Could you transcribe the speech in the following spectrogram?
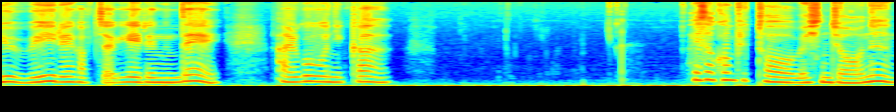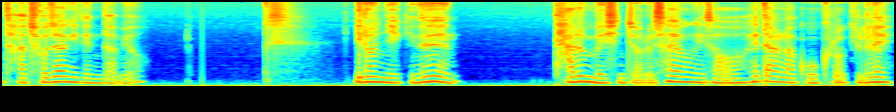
얘 왜 이래 갑자기 이랬는데 알고 보니까 회사 컴퓨터 메신저는 다 저장이 된다며 이런 얘기는 다른 메신저를 사용해서 해달라고 그러길래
